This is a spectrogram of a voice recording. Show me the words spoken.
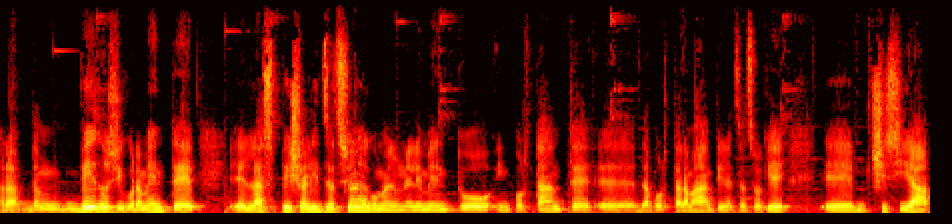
Allora, vedo sicuramente eh, la specializzazione come un elemento importante eh, da portare avanti, nel senso che eh, ci sia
